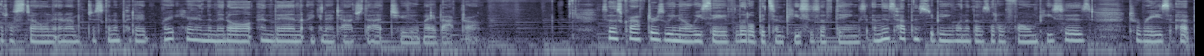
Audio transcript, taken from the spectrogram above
little stone and I'm just going to put it right here in the middle and then I can attach that to my backdrop. So as crafters, we know we save little bits and pieces of things, and this happens to be one of those little foam pieces to raise up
